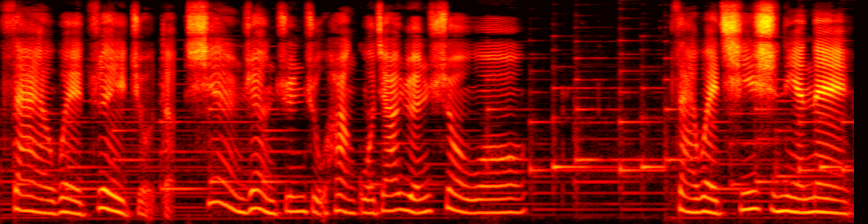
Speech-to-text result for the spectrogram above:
在位最久的现任君主和国家元首哦，在位七十年呢。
